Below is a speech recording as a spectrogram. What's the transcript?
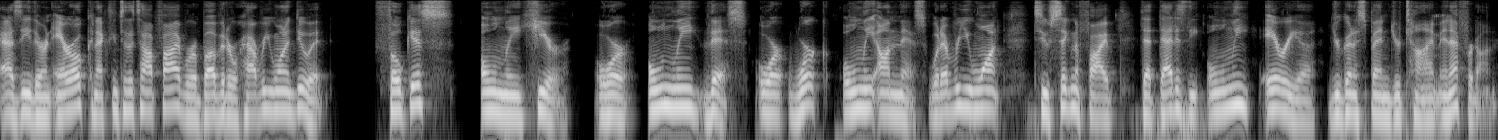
as either an arrow connecting to the top five or above it, or however you want to do it, focus only here or only this or work only on this whatever you want to signify that that is the only area you're going to spend your time and effort on.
